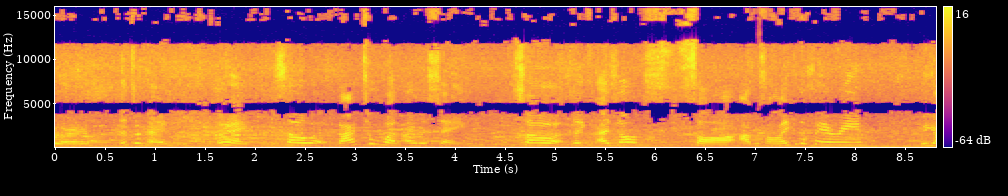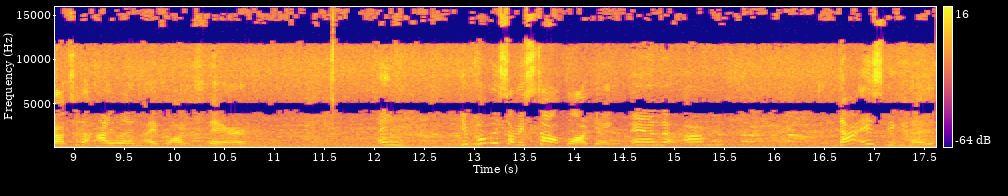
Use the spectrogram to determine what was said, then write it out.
were. It's okay. Okay, so back to what I was saying. So, like, as y'all saw, I was on like the ferry. We got to the island. I vlogged there, and you probably saw me stop vlogging. And um, that is because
